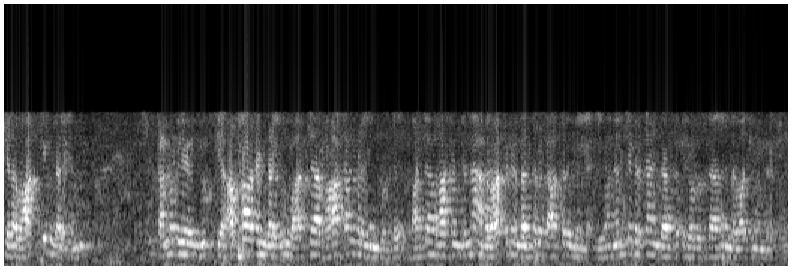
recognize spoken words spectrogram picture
சில வாக்கியங்களையும் தன்னுடைய யுக்தி ஆபாசங்களையும் வாக்கியாபாசங்களையும் கொண்டு வாக்கியாபாசம்னா சொன்னா அந்த வார்த்தைக்கு அந்த அர்த்தத்துக்கு ஆத்திரம் இல்லை. இவன் நினைச்சிட்டு இந்த அர்த்தத்தை சொல்றதுக்காக இந்த வாக்கியம் வந்துருக்கு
